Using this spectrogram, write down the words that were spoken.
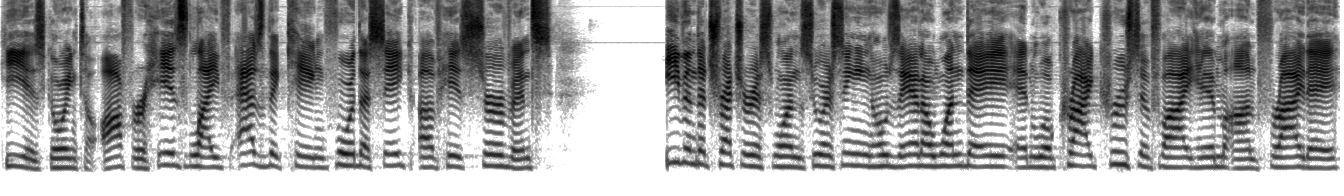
He is going to offer his life as the king for the sake of his servants, even the treacherous ones who are singing Hosanna one day and will cry, Crucify him on Friday,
